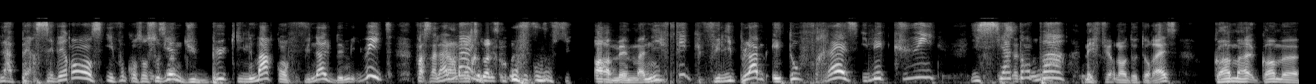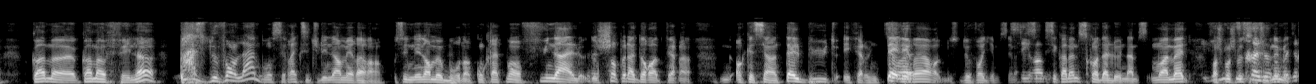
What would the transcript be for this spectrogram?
la persévérance. Il faut qu'on s'en souvienne du but qu'il marque en finale 2008 face à Alors, l'Allemagne. Ah mais magnifique. Philippe Lam est aux fraises. Il est cuit. Il s'y attend pas. Mais Fernando Torres, comme un, comme, euh, comme, euh, comme un félin, passe devant Lam. Bon, c'est vrai que c'est une énorme erreur. Hein. C'est une énorme bourde. hein. Concrètement, en finale de championnat d'Europe, faire un, encaisser un tel but et faire une telle erreur devant C'est quand même scandaleux, Nams. Mohamed, Il franchement, je me très on va dire.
